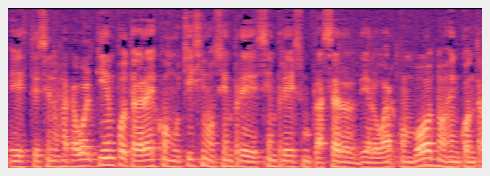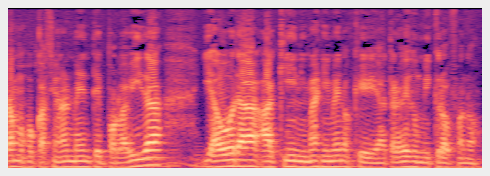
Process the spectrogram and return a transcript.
Este, se nos acabó el tiempo, te agradezco muchísimo, siempre, siempre es un placer dialogar con vos, nos encontramos ocasionalmente por la vida y ahora aquí ni más ni menos que a través de un micrófono.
